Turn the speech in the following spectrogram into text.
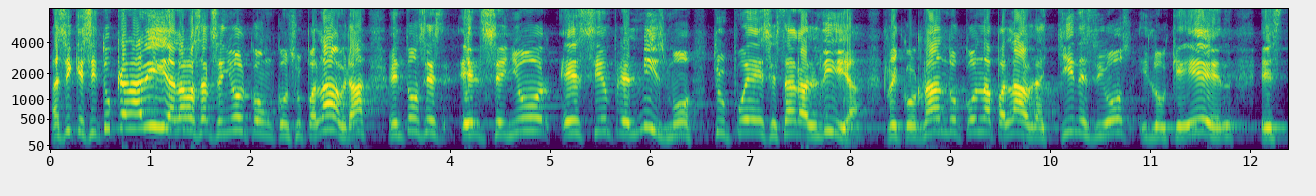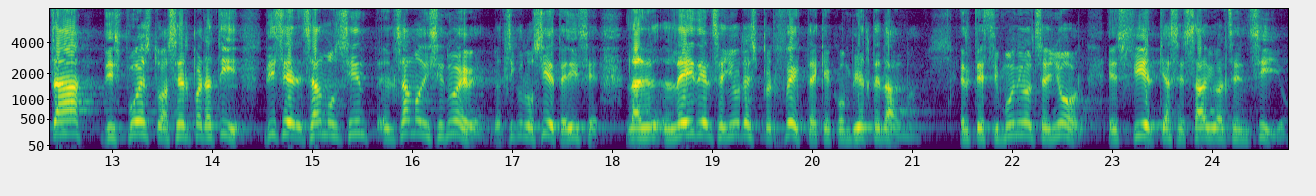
Así que si tú cada día alabas al Señor con, con, su palabra, entonces el Señor es siempre el mismo. Tú puedes estar al día recordando con la palabra quién es Dios y lo que Él está dispuesto a hacer para ti. Dice el Salmo, el Salmo 19, versículo 7, dice, la ley del Señor es perfecta y que convierte el alma. El testimonio del Señor es fiel que hace sabio al sencillo.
